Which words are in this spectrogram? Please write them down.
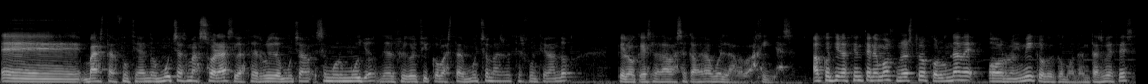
eh, va a estar funcionando muchas más horas y va a hacer ruido, mucho, ese murmullo del frigorífico va a estar mucho más veces funcionando que lo que es la lava secadora o el lavavajillas. A continuación tenemos nuestra columna de horno y micro, que como tantas veces,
